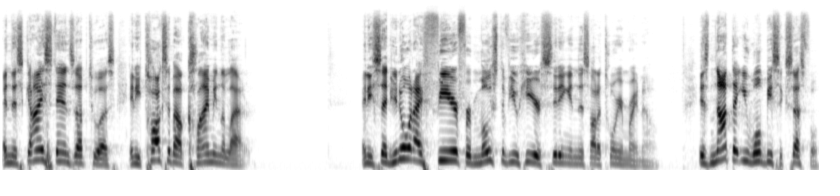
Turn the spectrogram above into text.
And this guy stands up to us and he talks about climbing the ladder. And he said, You know what I fear for most of you here sitting in this auditorium right now? Is not that you won't be successful.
